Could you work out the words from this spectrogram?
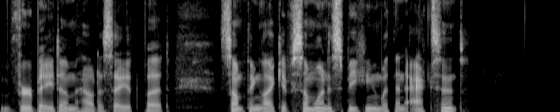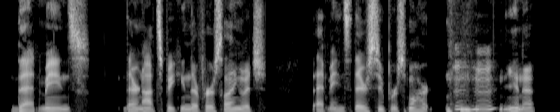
verbatim how to say it, but something like if someone is speaking with an accent, that means they're not speaking their first language. That means they're super smart, Mhm. you know?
